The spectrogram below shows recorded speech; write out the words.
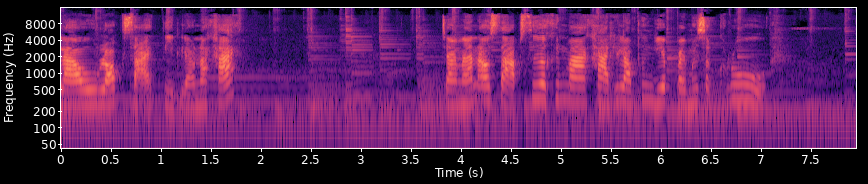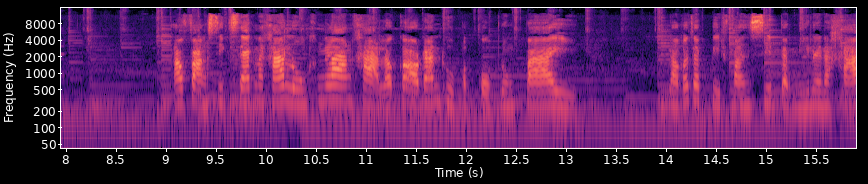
เราล็อกสายติดแล้วนะคะ จากนั้นเอาสาบเสื้อขึ้นมาค่ะที่เราเพิ่งเย็บไปเมื่อสักครู่ เอาฝั่งซิกแซกนะคะ ลงข้างล่างค่ะ แล้วก็เอาด้านถูกประกบลงไป เราก็จะปิดฟันซิปแบบนี้เลยนะคะ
